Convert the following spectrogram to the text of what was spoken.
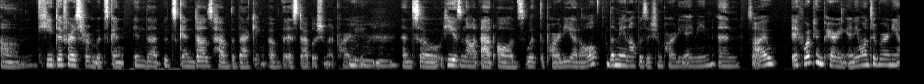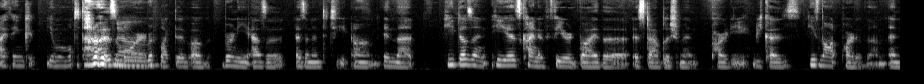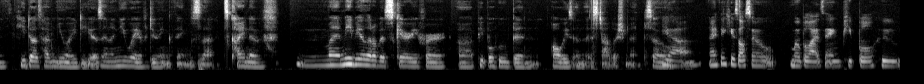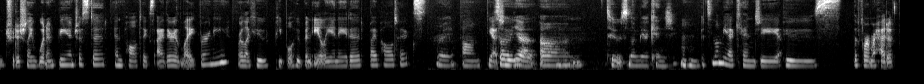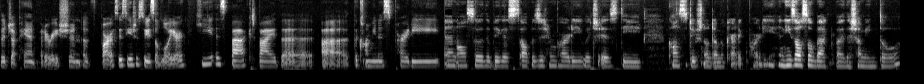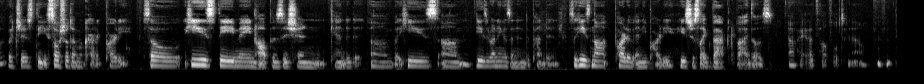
um, he differs from Utsuken in that Utsuken does have the backing of the establishment party. Mm-mm. And so he is not at odds with the party at all, the main opposition party, I mean. And so I if we're comparing anyone to Bernie, I think Yamamoto Taro is more Mm. reflective of Bernie as a as an entity, um, in that he doesn't he is kind of feared by the establishment party because he's not part of them and he does have new ideas and a new way of doing things that it's kind of mm, maybe a little bit scary for uh, people who've been always in the establishment so Yeah, and I think he's also mobilizing people who traditionally wouldn't be interested in politics either, like Bernie, or like who people who've been alienated by politics. right Um, yeah. so to- yeah um to Utsunomiya Kenji Mhm. Utsunomiya Kenji, who's the former head of the Japan Federation of Bar Associations, so he's a lawyer. He is backed by the uh, the Communist Party. and also the biggest opposition party, which is the Constitutional Democratic Party. And he's also backed by the Shaminto, which is the Social Democratic Party. So he's the main opposition candidate, um, but he's um, he's running as an independent. So he's not part of any party. He's just like backed by those. Okay, that's helpful to know.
